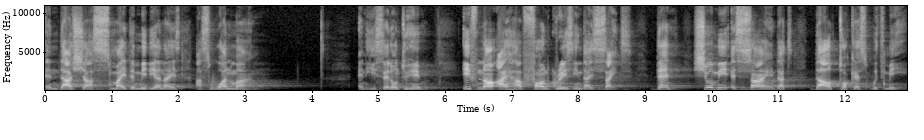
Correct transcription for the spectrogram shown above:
and thou shalt smite the Midianites as one man. And he said unto him, If now I have found grace in thy sight, then show me a sign that thou talkest with me.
